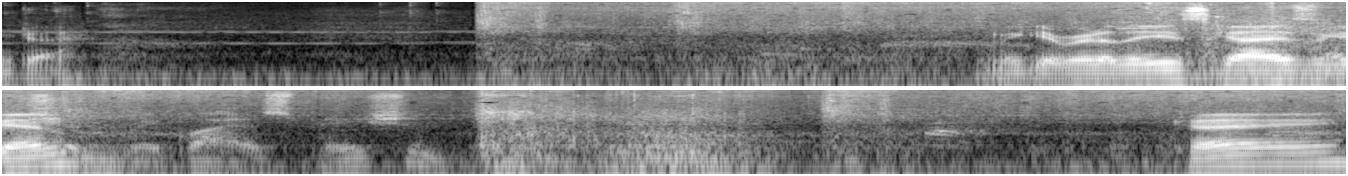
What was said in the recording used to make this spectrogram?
Okay. Let me get rid of these guys again. Okay.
